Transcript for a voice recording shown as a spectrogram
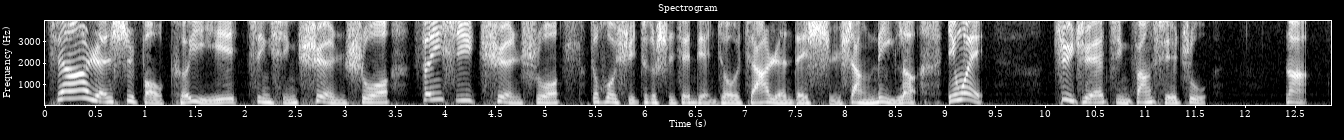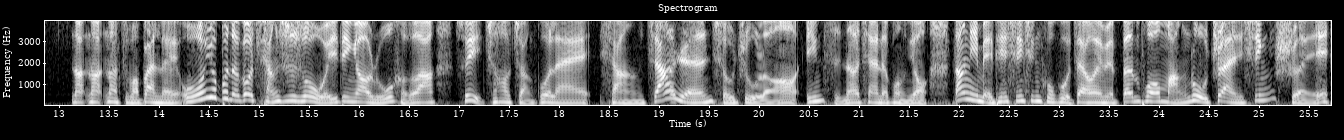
家人是否可以进行劝说、分析、劝说？这或许这个时间点就家人得使上力了，因为拒绝警方协助，那。那那那怎么办嘞？我又不能够强制说我一定要如何啊，所以只好转过来向家人求助了哦。因此呢，亲爱的朋友，当你每天辛辛苦苦在外面奔波忙碌赚薪水，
